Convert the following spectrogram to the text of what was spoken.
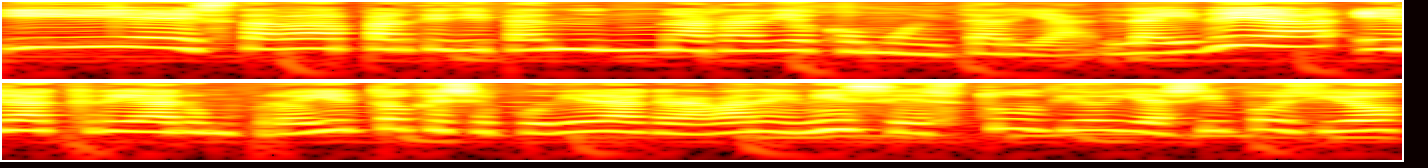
y estaba participando en una radio comunitaria. La idea era crear un proyecto que se pudiera grabar en ese estudio y así pues yo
